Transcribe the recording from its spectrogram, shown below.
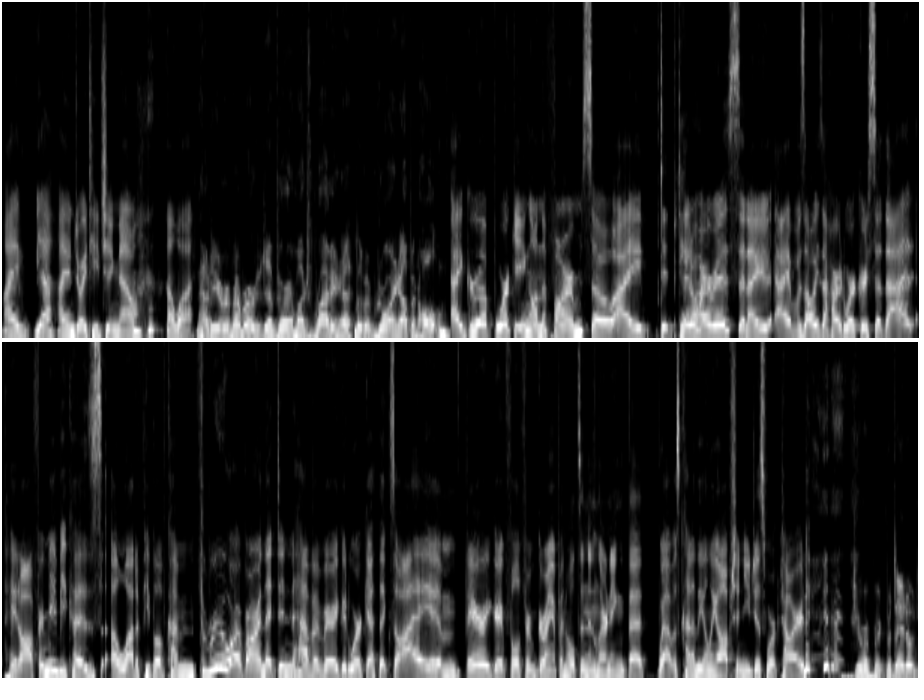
I yeah, I enjoy teaching now a lot. Now, do you remember very much riding a little growing up in Houlton? I grew up working on the farm, so I did potato harvest, and I I was always a hard worker, so that paid off for me because a lot of people have come through our barn that didn't have a very good work ethic. So I am very grateful for growing up in Houlton and learning that well, that was kind of the only option. You just worked hard. you ever pick potatoes?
